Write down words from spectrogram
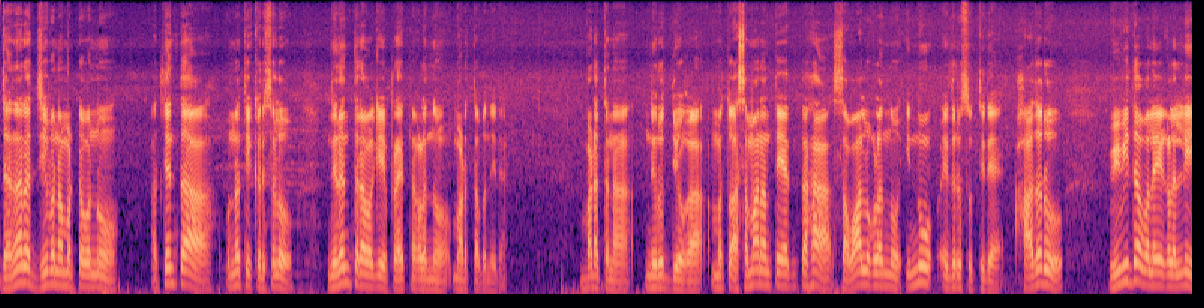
ಜನರ ಜೀವನ ಮಟ್ಟವನ್ನು ಅತ್ಯಂತ ಉನ್ನತೀಕರಿಸಲು ನಿರಂತರವಾಗಿ ಪ್ರಯತ್ನಗಳನ್ನು ಮಾಡುತ್ತಾ ಬಂದಿದೆ. ಬಡತನ, ನಿರುದ್ಯೋಗ ಮತ್ತು ಅಸಮಾನತೆಯಂತಹ ಸವಾಲುಗಳನ್ನು ಇನ್ನೂ ಎದುರಿಸುತ್ತಿದೆ. ಆದರೂ ವಿವಿಧ ವಲಯಗಳಲ್ಲಿ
